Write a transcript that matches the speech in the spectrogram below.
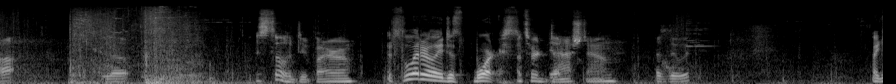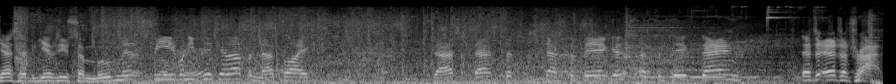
Uh, no. It's still a dude pyro. It's literally just worse. That's her dash down. Let's do it. I guess it gives you some movement speed when you pick it up, and that's like that's that's the that's the big that's the big thing. It's a, it's a trap.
